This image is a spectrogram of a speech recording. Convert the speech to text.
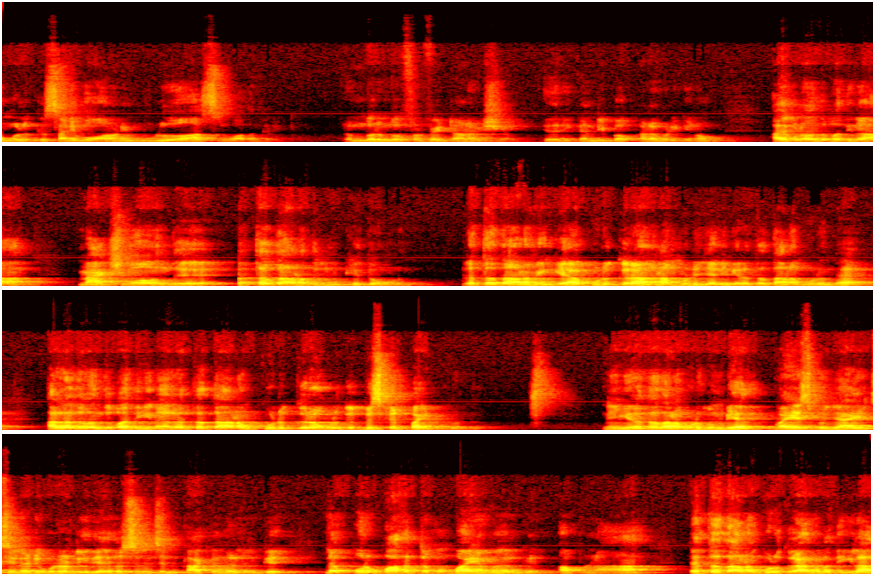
உங்களுக்கு சனி பகவானுடைய முழு ஆசீர்வாதம் கிடைக்கும். ரொம்ப ரொம்ப பர்ஃபெக்டான விஷயம். இதை நீ கண்டிப்பாக கடைபிடிக்கணும். அதே போல் வந்து பார்த்திங்கன்னா மேக்ஸிமம் வந்து ரத்த தானத்துக்கு முக்கியத்துவம் கொடுங்க. ரத்த தானம் எங்கேயா கொடுக்குறாங்கன்னா முடிஞ்ச நீங்கள் ரத்த தானம் கொடுங்க. அல்லது வந்து பார்த்தீங்கன்னா ரத்த தானம் கொடுக்குறவங்களுக்கு பிஸ்கட் பாக்கெட் கொடுங்க. நீங்கள் ரத்த தானம் கொடுக்க முடியாது. வயசு கொஞ்சம் ஆயிடுச்சு இல்லாட்டி உடல் ரீதியாக ஏதோ சின்ன சின்ன தாக்கங்கள் இருக்குது இல்லை ஒரு பதட்டமும் பயமும் இருக்குது அப்படின்னா ரத்த தானம் கொடுக்குறாங்க பார்த்தீங்களா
